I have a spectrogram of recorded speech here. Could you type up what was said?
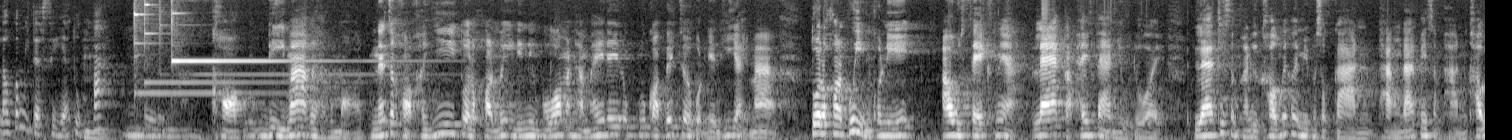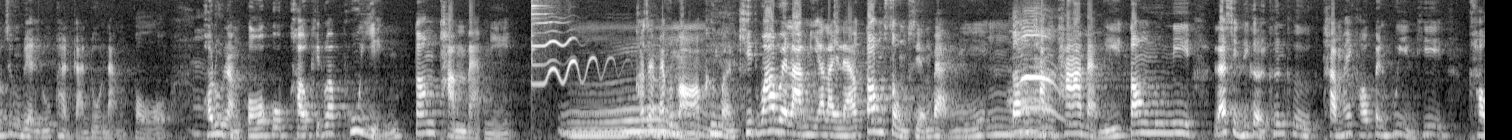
เราก็มีแต่เสียถูกปะเออ ขอดีมากเลยค่ะคุณหมอ นั้นจะขอขยี้ตัวละครเมื่อกี้นิดนึงเพราะว่ามันทำให้ได้ลูกลูกกอล์ฟได้เจอบทเรียนที่ใหญ่มาก ตัวละครผู้หญิงคนนี้เอาเซ็กส์เนี่ยแลกกับให้แฟนอยู่ด้วย และที่สำคัญคือเขาไม่เคยมีประสบการณ์ทางด้านเพศสัมพันธ์ เขาจึงเรียนรู้ผ่านการดูหนังโป๊อ่าพอดูหนังโป๊ปุ๊บเขาคิดว่าผู้หญิงต้องทำแบบนี้เข้าใจไหมคุณหมอ คือเหมือนคิดว่าเวลามีอะไรแล้วต้องส่งเสียงแบบนี้ ต้องทำท่าแบบนี้ต้องนู่นนี่ และสิ่งที่เกิดขึ้นคือทำให้เขาเป็นผู้หญิงที่เขา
